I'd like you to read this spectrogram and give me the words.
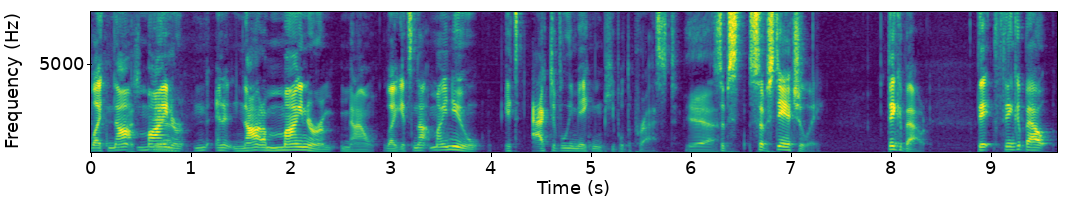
like not minor, n- and not a minor amount. Like it's not minute. It's actively making people depressed. Yeah. Subs- substantially. Think about it. Th- think about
